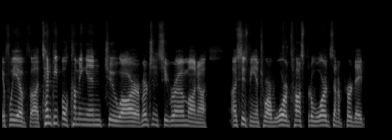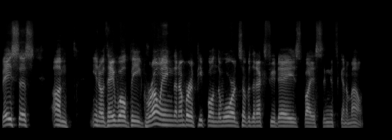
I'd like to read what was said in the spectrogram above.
if we have uh, 10 people coming into our emergency room on a uh, excuse me, into our wards, hospital wards on a per day basis. Um, you know, they will be growing the number of people in the wards over the next few days by a significant amount.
